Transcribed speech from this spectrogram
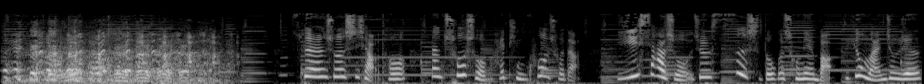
虽然说是小偷，但出手还挺阔绰的，一下手就是四十多个充电宝，用完就扔，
